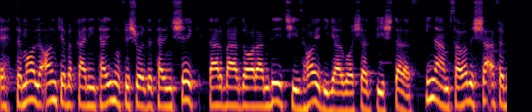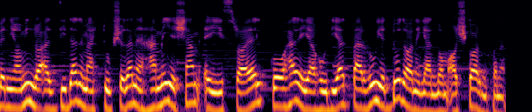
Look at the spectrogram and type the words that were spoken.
احتمال آنکه به غنیترین و فشرده ترین شکل در بردارنده چیزهای دیگر باشد بیشتر است. این هم سبب شعف بنیامین را از دیدن مکتوب شدن همه شمع اسرائیل گوهر یهودیت بر روی دو دانه گندم آشکار می کند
